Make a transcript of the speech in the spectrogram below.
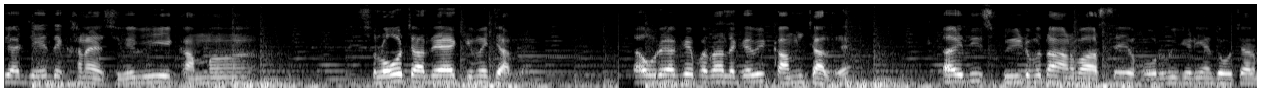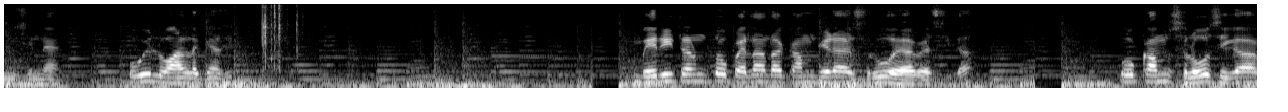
ਅੱਜ ਇਹ ਦੇਖਣ ਆਏ ਸੀਗੇ ਵੀ ਇਹ ਕੰਮ ਸਲੋ ਚੱਲ ਰਿਹਾ ਹੈ, ਕਿਵੇਂ ਚੱਲ ਰਿਹਾ ਤਾਂ ਉਰੇ ਆ ਕੇ ਪਤਾ ਲੱਗਿਆ ਵੀ ਕੰਮ ਚੱਲ ਰਿਹਾ ਤਾਂ ਇਹਦੀ ਸਪੀਡ ਵਧਾਉਣ ਵਾਸਤੇ ਹੋਰ ਵੀ ਜਿਹੜੀਆਂ ਦੋ ਚਾਰ ਮਸ਼ੀਨਾਂ ਉਹ ਵੀ ਲਵਾਉਣ ਲੱਗਿਆ ਸੀ। ਮੇਰੀ ਟਰਮ ਤੋਂ ਪਹਿਲਾਂ ਦਾ ਕੰਮ ਜਿਹੜਾ ਸ਼ੁਰੂ ਹੋਇਆ ਹੋਇਆ ਸੀਗਾ, ਉਹ ਕੰਮ ਸਲੋ ਸੀਗਾ।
